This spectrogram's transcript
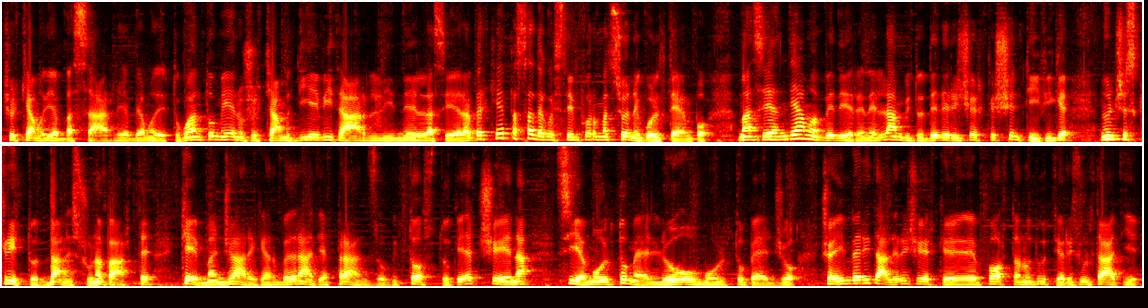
cerchiamo di abbassarli, abbiamo detto quantomeno cerchiamo di evitarli nella sera perché è passata questa informazione col tempo, ma se andiamo a vedere nell'ambito del delle ricerche scientifiche non c'è scritto da nessuna parte che mangiare carboidrati a pranzo piuttosto che a cena sia molto meglio o molto peggio. Cioè in verità le ricerche portano tutti a risultati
